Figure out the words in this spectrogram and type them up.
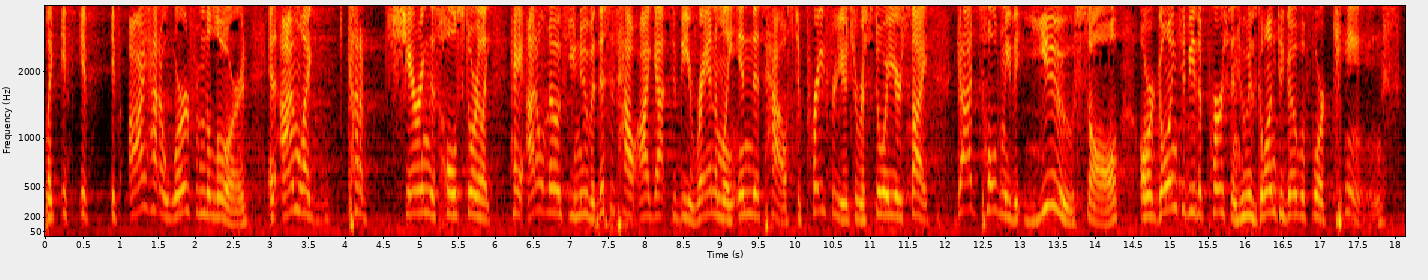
Like if if if I had a word from the Lord and I'm like kind of sharing this whole story like, hey, I don't know if you knew, but this is how I got to be randomly in this house to pray for you to restore your sight. God told me that you, Saul, are going to be the person who is going to go before kings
